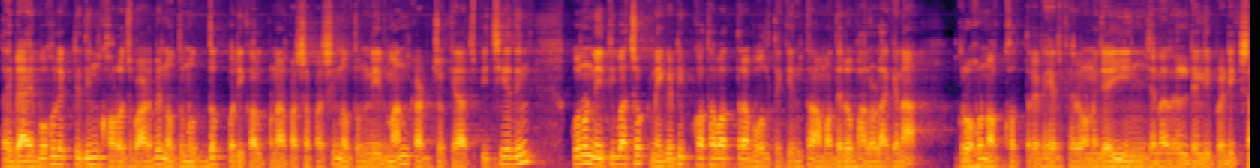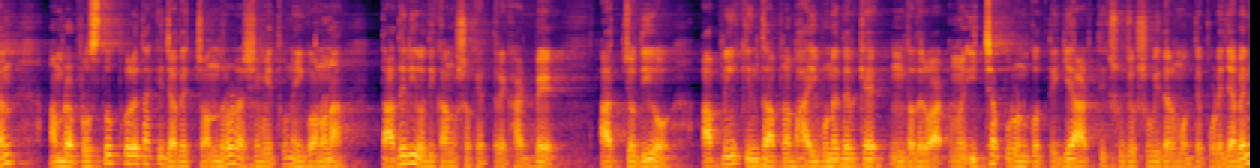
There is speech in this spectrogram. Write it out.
তাই ব্যয়বহুল একটি দিন খরচ বাড়বে, নতুন উদ্যোগ পরিকল্পনার পাশাপাশি নতুন নির্মাণ কার্যকে আজ পিছিয়ে দিন। কোনো নেতিবাচক নেগেটিভ কথাবার্তা বলতে কিন্তু আমাদেরও ভালো লাগে না। গ্রহ নক্ষত্রের হেরফের অনুযায়ী ইন জেনারেল ডেলি প্রেডিকশন আমরা প্রস্তুত করে থাকি যাদের চন্দ্র রাশি মিথুন এই গণনা তাদেরই অধিকাংশ ক্ষেত্রে খাটবে আজ যদিও আপনি কিন্তু আপনার ভাই বোনেদেরকে তাদের ইচ্ছা পূরণ করতে গিয়ে আর্থিক সুযোগ সুবিধার মধ্যে পড়ে যাবেন।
